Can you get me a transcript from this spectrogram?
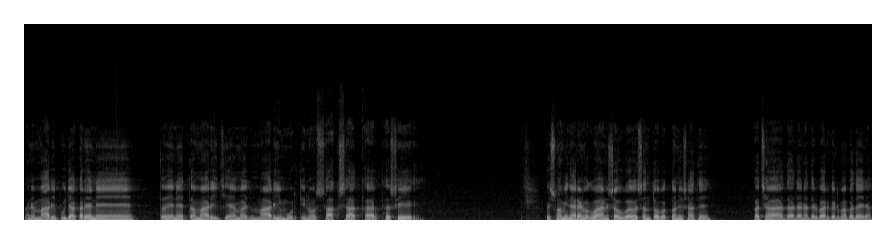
અને મારી પૂજા કરે ને, તો એને તમારી જેમ જ મારી મૂર્તિનો સાક્ષાત્કાર થશે. પછી સ્વામિનારાયણ ભગવાન સૌ સંતો ભક્તોની સાથે પાછા દાદાના દરબારગઢમાં પધાર્યા.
